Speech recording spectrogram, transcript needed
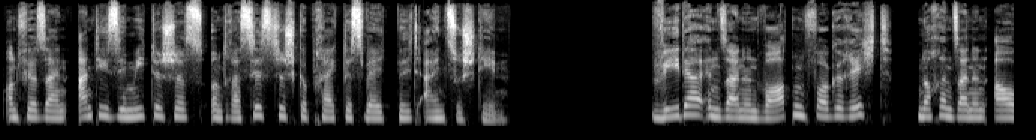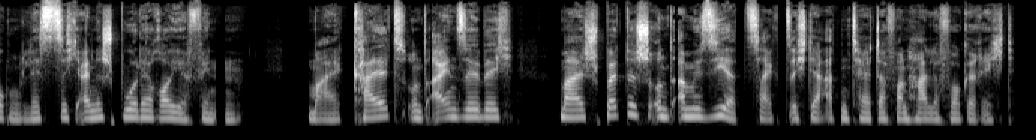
und für sein antisemitisches und rassistisch geprägtes Weltbild einzustehen. Weder in seinen Worten vor Gericht noch in seinen Augen lässt sich eine Spur der Reue finden. Mal kalt und einsilbig, mal spöttisch und amüsiert zeigt sich der Attentäter von Halle vor Gericht.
